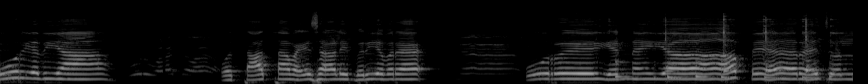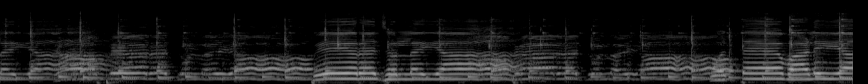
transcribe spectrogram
ஊர் எதுயா ஓ தாத்தா வயசாளி பெரியவரை. ஊரு என்னையா? பேர சொல்லையா? பேர சொல்லையா? பேர சொல்லையா? ஒத்த வழியா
